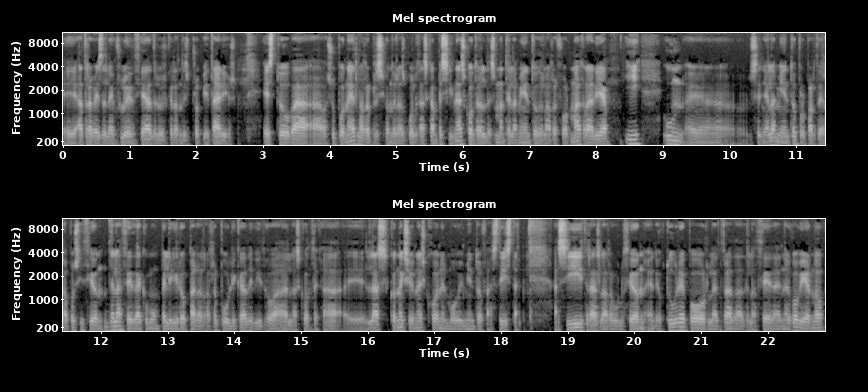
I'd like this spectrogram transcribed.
eh, a través de la influencia de los grandes propietarios. Esto va a suponer la represión de las huelgas campesinas contra el desmantelamiento de la reforma agraria y un eh, señalamiento por parte de la oposición de la CEDA como un peligro para la República debido a las, eh, las conexiones con el movimiento fascista. Así, tras la Revolución de Octubre, por la entrada de la CEDA en el gobierno,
